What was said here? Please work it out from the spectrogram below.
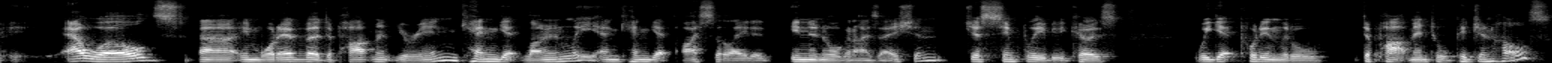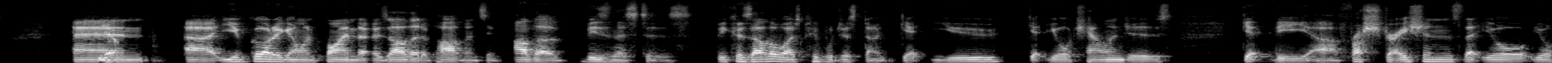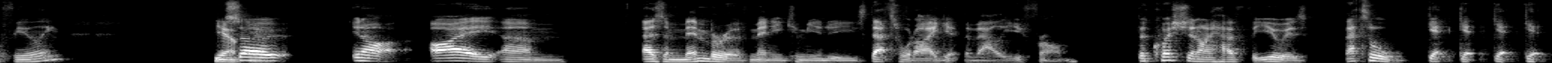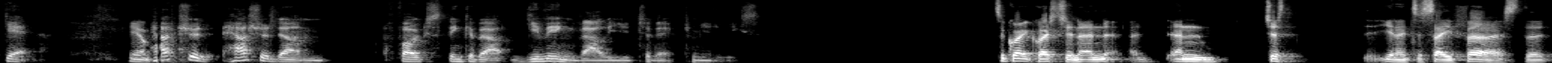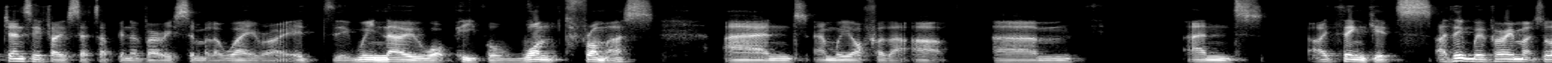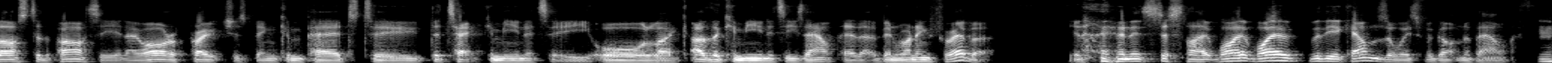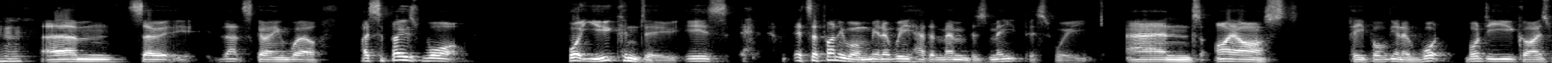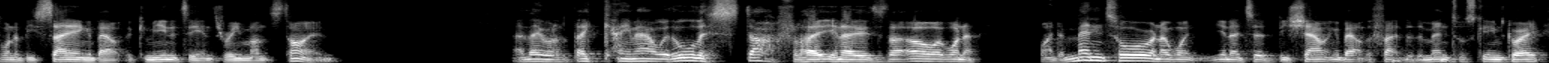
our worlds uh, in whatever department you're in can get lonely and can get isolated in an organization just simply because we get put in little departmental pigeonholes. And uh, you've got to go and find those other departments in other businesses because otherwise people just don't get you get your challenges get the uh, frustrations that you're you're feeling. Yeah. So you know I, um, as a member of many communities, that's what I get the value from. The question I have for you is that's all get, get, get, get, get. Yeah. How should how should um folks think about giving value to their communities? It's a great question, and and just you know to say first that Gen CFO is set up in a very similar way, right? It, we know what people want from us and and we offer that up. Um, and I think it's I think we're very much last to the party. You know, our approach has been compared to the tech community or like other communities out there that have been running forever. You know, and it's just like why why were the accountants always forgotten about? Mm-hmm. Um, so that's going well. I suppose what what you can do is it's a funny one. You know, we had a members meet this week, and I asked people, you know, what what do you guys want to be saying about the community in three months' time? and they were they came out with all this stuff like you know it's like oh i want to find a mentor and i want you know to be shouting about the fact that the mentor scheme's great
